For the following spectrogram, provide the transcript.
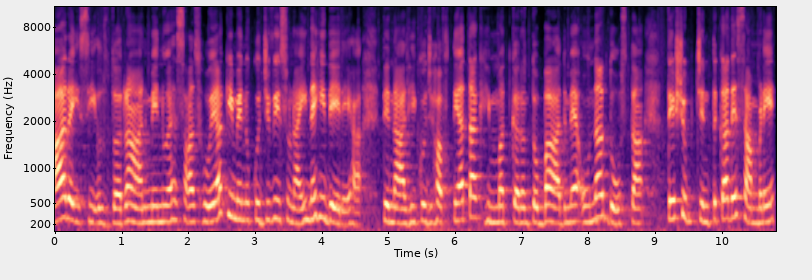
ਆ ਰਹੀ ਸੀ। ਉਸ ਦੌਰਾਨ ਮੈਨੂੰ ਅਹਿਸਾਸ ਹੋਇਆ ਕਿ ਮੈਨੂੰ ਕੁਝ ਵੀ ਸੁਣਾਈ ਨਹੀਂ ਦੇ ਰਿਹਾ ਤੇ ਨਾਲ ਹੀ ਕੁਝ ਹਫ਼ਤਿਆਂ ਤੱਕ ਹਿੰਮਤ ਕਰਨ ਤੋਂ ਬਾਅਦ ਮੈਂ ਉਹਨਾਂ ਦੋਸਤਾਂ ਤੇ ਸ਼ੁਭਚਿੰਤਕਾਂ ਦੇ ਸਾਹਮਣੇ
